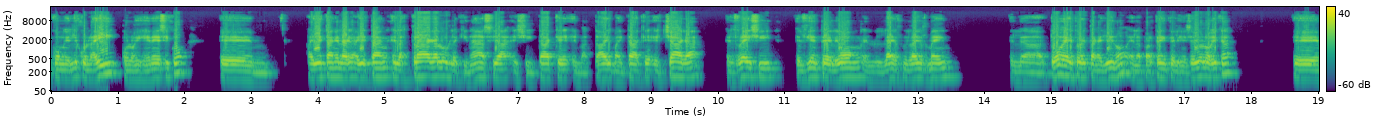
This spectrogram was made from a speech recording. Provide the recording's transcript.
con, el, con la I, con los ingenésicos. Em, ahí, están el, ahí están el astrágalus, la equinacia, el shiitake, el matai, maitake, el chaga, el reishi, el diente de león, el lion's mane. todos estos están allí, ¿no? En la parte de inteligencia biológica. Eh,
